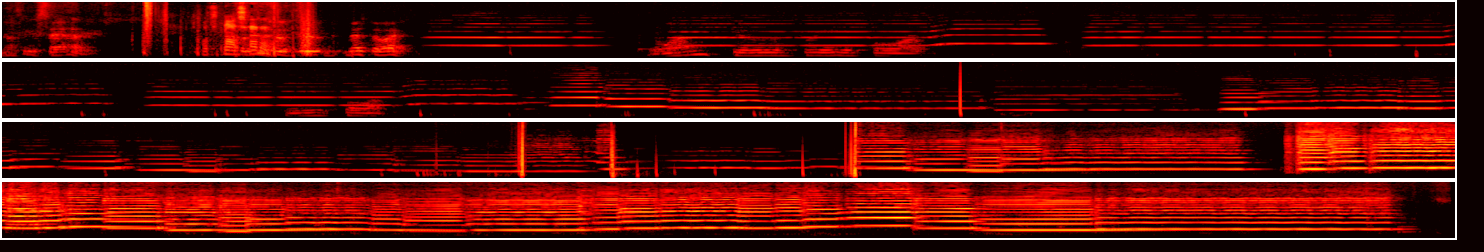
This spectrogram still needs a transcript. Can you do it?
Nothing sad. What's not sad? just do this way. One, two, three, four,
